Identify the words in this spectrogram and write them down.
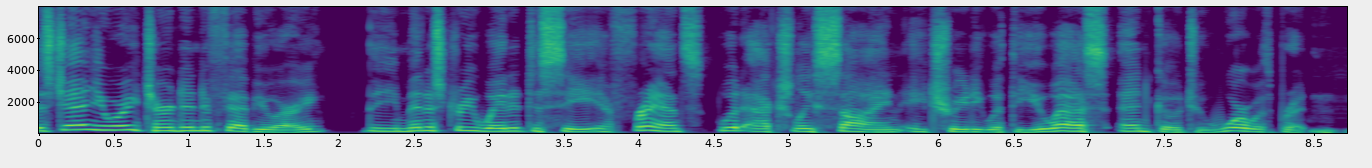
As January turned into February, the ministry waited to see if France would actually sign a treaty with the U.S. and go to war with Britain.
